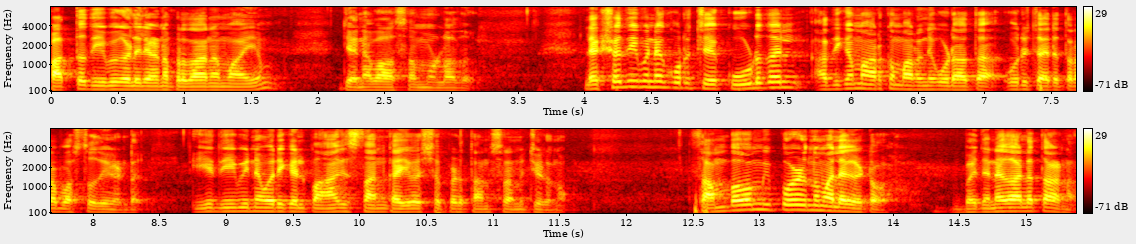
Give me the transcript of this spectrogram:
പത്ത് ദ്വീപുകളിലാണ് പ്രധാനമായും ജനവാസമുള്ളത്. ലക്ഷദ്വീപിനെ കുറിച്ച് കൂടുതൽ അധികം ആർക്കും അറിഞ്ഞുകൂടാത്ത ഒരു ചരിത്ര വസ്തുതയുണ്ട് ഈ ദ്വീപിനെ ഒരിക്കൽ പാകിസ്ഥാൻ കൈവശപ്പെടുത്താൻ ശ്രമിച്ചിരുന്നു. സംഭവം ഇപ്പോഴൊന്നുമല്ല കേട്ടോ. വിഭജനകാലത്താണ്.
